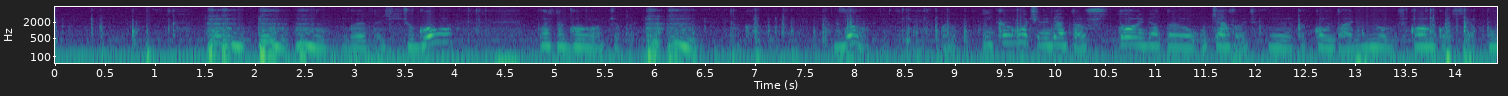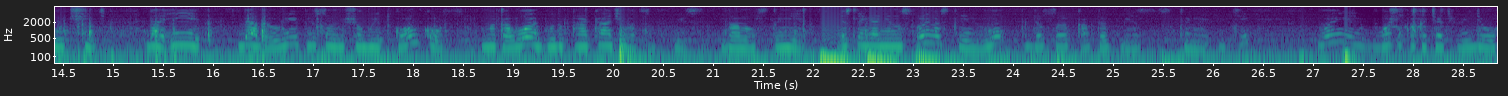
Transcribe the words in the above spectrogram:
это еще голову. Просто голову что-то. Сделано. И короче, ребята, что, ребята, участвовать в каком-то одном конкурсе, получить. Да, и, ребята, вы плюсом еще будет конкурс, на кого я буду прокачиваться в данном стриме. Если я не настрою на стрим, ну, придется как-то без стрима идти. Ну и можно прокачать видео,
